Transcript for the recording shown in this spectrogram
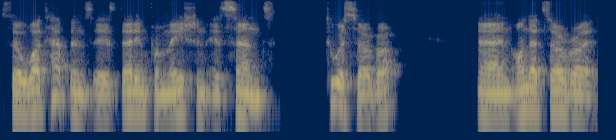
So what happens is that information is sent to a server, and on that server,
